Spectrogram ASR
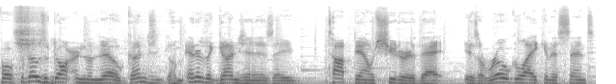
For, for those who don't know, Gungeon, um, Enter the Gungeon is a top-down shooter that is a roguelike in a sense,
